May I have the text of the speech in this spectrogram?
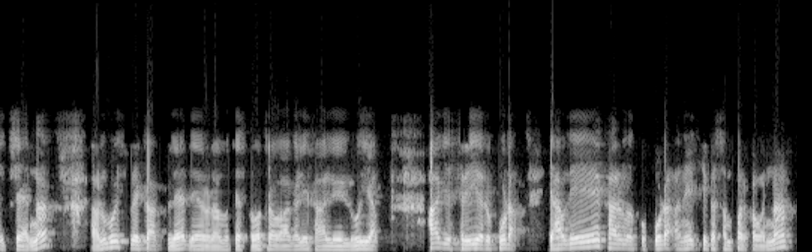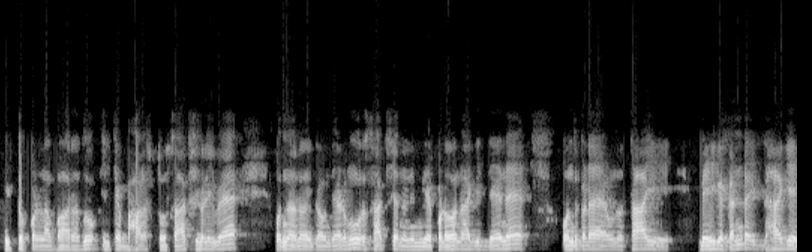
ಶಿಕ್ಷೆಯನ್ನ ಅನುಭವಿಸಬೇಕಾಗ್ತದೆ. ದೇವರ ನಾಮಕ್ಕೆ ಸ್ತೋತ್ರವಾಗಲಿ ಹಾಲಿ ಲೂಯ್ಯ ಹಾಗೆ ಸ್ತ್ರೀಯರು ಕೂಡ ಯಾವುದೇ ಕಾರಣಕ್ಕೂ ಕೂಡ ಅನೈತಿಕ ಸಂಪರ್ಕವನ್ನ ಇಟ್ಟುಕೊಳ್ಳಬಾರದು. ಇದಕ್ಕೆ ಬಹಳಷ್ಟು ಸಾಕ್ಷಿಗಳಿವೆ. ಒಂದು ನಾನು ಈಗ ಒಂದು ಎರಡು ಮೂರು ಸಾಕ್ಷಿಯನ್ನು ನಿಮಗೆ ಕೊಡುವನಾಗಿದ್ದೇನೆ. ಒಂದು ಕಡೆ ಒಂದು ತಾಯಿ ಬೇಹಿಗೆ ಗಂಡ ಇದ್ದ ಹಾಗೆ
